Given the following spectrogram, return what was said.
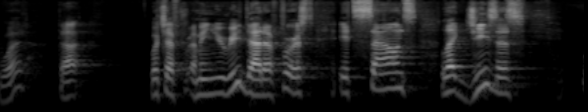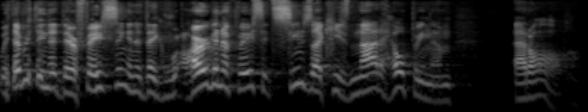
What? That which I, I mean, you read that at first, it sounds like Jesus, with everything that they're facing and that they are going to face, it seems like he's not helping them at all.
